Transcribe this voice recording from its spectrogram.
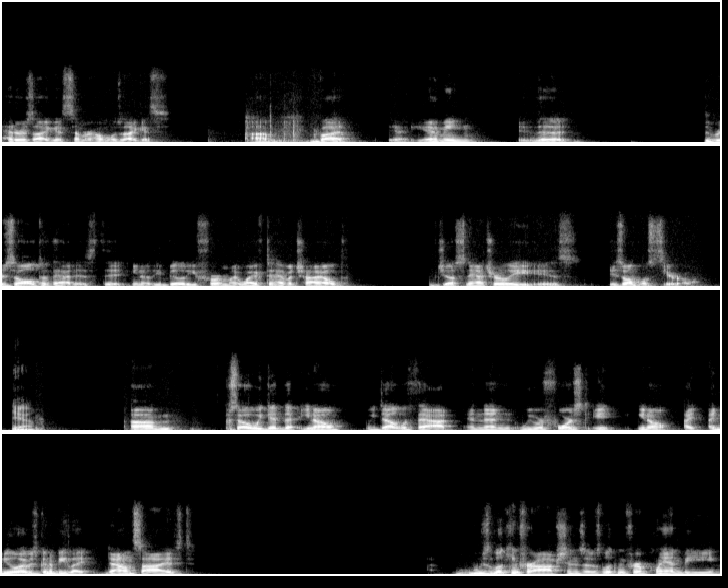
heterozygous, some are homozygous. Um, but I mean, the the result of that is that you know the ability for my wife to have a child just naturally is is almost zero. Yeah. Um, so we did that. You know, we dealt with that, and then we were forced. In, you know, I, I knew I was going to be like downsized. Was looking for options. I was looking for a plan B.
